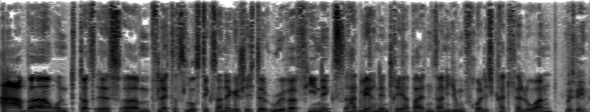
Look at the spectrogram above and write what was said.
Aber, und das ist ähm, vielleicht das Lustigste an der Geschichte, River Phoenix hat während den Dreharbeiten seine Jungfräulichkeit verloren. Mit wem?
